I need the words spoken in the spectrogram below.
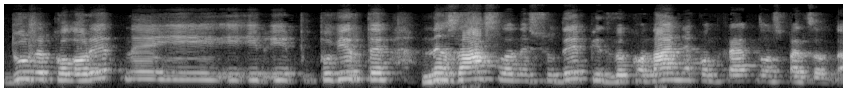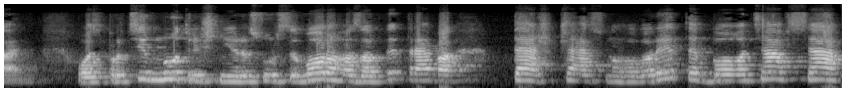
дуже колоритне і, і, і, повірте, не заслане сюди під виконання конкретного спецзавдання. Ось про ці внутрішні ресурси ворога завжди треба теж чесно говорити, бо оця вся,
